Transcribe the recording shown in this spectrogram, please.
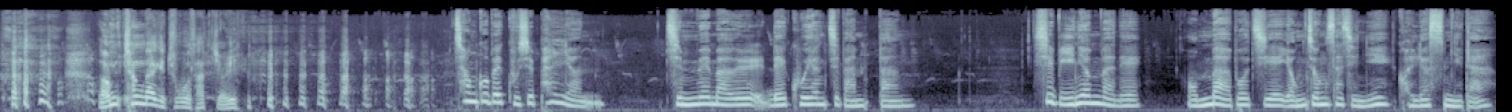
엄청나게 주고 샀죠. 1998년 진매마을 내 고향집 안방 12년 만에 엄마 아버지의 영정 사진이 걸렸습니다.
